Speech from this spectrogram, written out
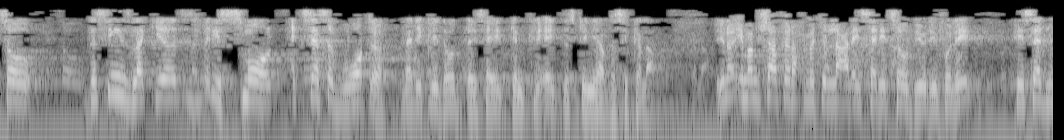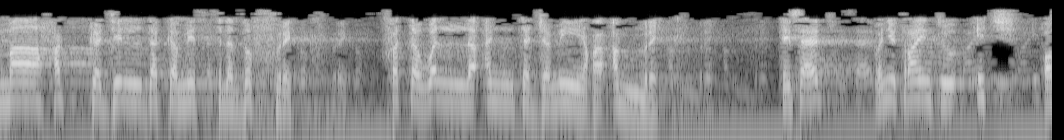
So, this thing is like here, it's very small, excessive water. Medically though, they say it can create this tinea versicolor. You know, Imam Shafi rahmatullah alayhi said it so beautifully. He said, ما حك جلدك مثل ظفرك فتول أنت جميع أمرك he said, when you're trying to itch or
